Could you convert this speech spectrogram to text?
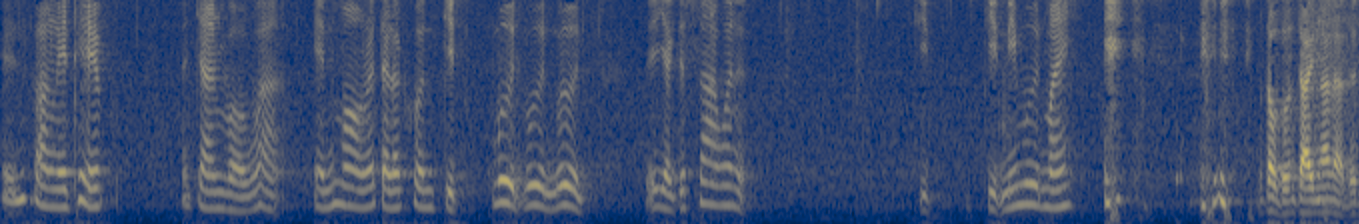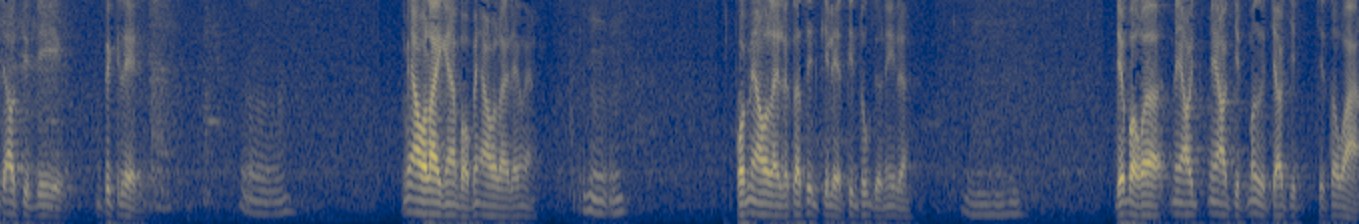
เห็นฟังในเทป อาจารย์บอกว่า เห็นมองแล้วแต่ละคนจิตมืดมืดมืดเลยอยากจะทราบว่าจิต จิตนี้มืดไหมไม่ต้องสนใจงั้นแหละเดี๋ยวจะเอาจิตดีมันเป็นกิเลสอ๋อไม่เอาอะไรไงบอกไม่เอาอะไรแล้วไงอืมพอไม่เอาอะไรแล้วก็สิ้นกิเลสสิ้นทุกข์เดี๋ยวนี้เลยอืมเดี๋ยวบอกว่าไม่เอาไม่เอาจิตมืดจะเอาจิตจิตสว่าง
